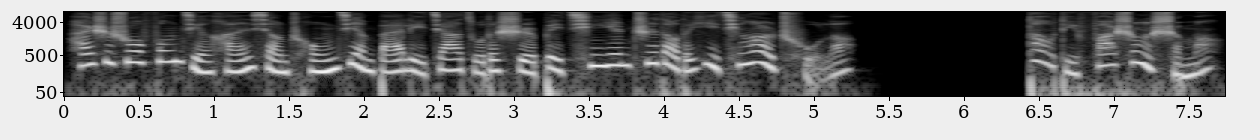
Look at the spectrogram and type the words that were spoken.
还是说风景寒想重建百里家族的事被青烟知道的一清二楚了？到底发生了什么？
